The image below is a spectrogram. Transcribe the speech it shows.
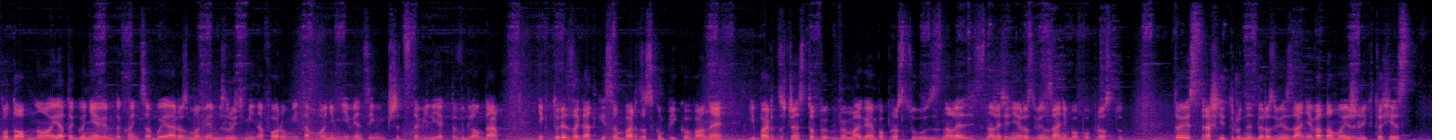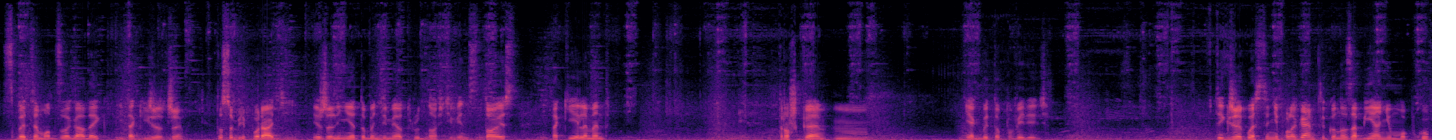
Podobno, ja tego nie wiem do końca, bo ja rozmawiałem z ludźmi na forum i tam oni mniej więcej mi przedstawili, jak to wygląda. Niektóre zagadki są bardzo skomplikowane i bardzo często wy wymagają po prostu znale znalezienia rozwiązania, bo po prostu to jest strasznie trudne do rozwiązania. Wiadomo, jeżeli ktoś jest specem od zagadek i takich rzeczy, to sobie poradzi. Jeżeli nie, to będzie miał trudności, więc to jest taki element troszkę, mm, jakby to powiedzieć, w tej grze questy nie polegają tylko na zabijaniu mobków,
